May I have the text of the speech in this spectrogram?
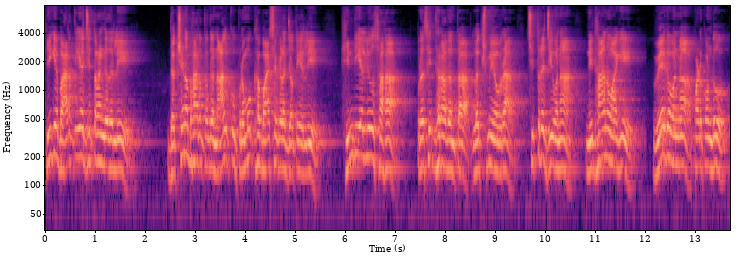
ಹೀಗೆ ಭಾರತೀಯ ಚಿತ್ರರಂಗದಲ್ಲಿ ದಕ್ಷಿಣ ಭಾರತದ ನಾಲ್ಕು ಪ್ರಮುಖ ಭಾಷೆಗಳ ಜೊತೆಯಲ್ಲಿ ಹಿಂದಿಯಲ್ಲಿಯೂ ಸಹ ಪ್ರಸಿದ್ಧರಾದಂಥ ಲಕ್ಷ್ಮಿಯವರ ಚಿತ್ರಜೀವನ ನಿಧಾನವಾಗಿ ವೇಗವನ್ನು ಪಡ್ಕೊಂಡು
